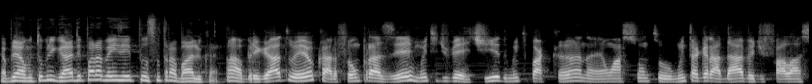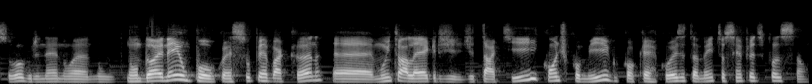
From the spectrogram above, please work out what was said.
Gabriel, muito obrigado e parabéns aí pelo seu trabalho, cara. Ah, obrigado eu, cara. Foi um prazer, muito divertido, muito bacana. É um assunto muito agradável de falar sobre, né? Não, é, não, não dói nem um pouco, é super bacana. É muito alegre de, estar aqui. Conte comigo, qualquer coisa também, estou sempre à disposição.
